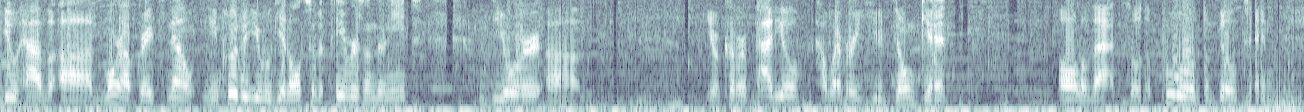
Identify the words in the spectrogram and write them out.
do have uh, more upgrades. Now, included you will get also the pavers underneath your um, your covered patio. However, you don't get all of that. So the pool, the built-in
